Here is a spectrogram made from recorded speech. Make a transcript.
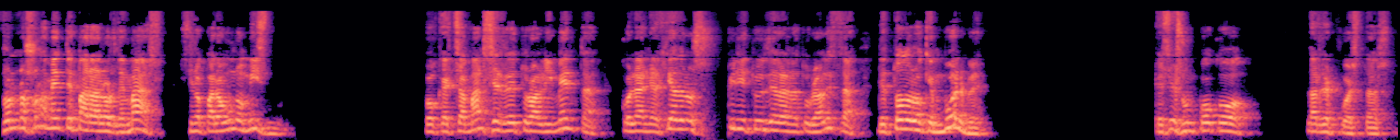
no solamente para los demás, sino para uno mismo. Porque el chamán se retroalimenta con la energía de los espíritus y de la naturaleza, de todo lo que envuelve. Esa es un poco las respuestas.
